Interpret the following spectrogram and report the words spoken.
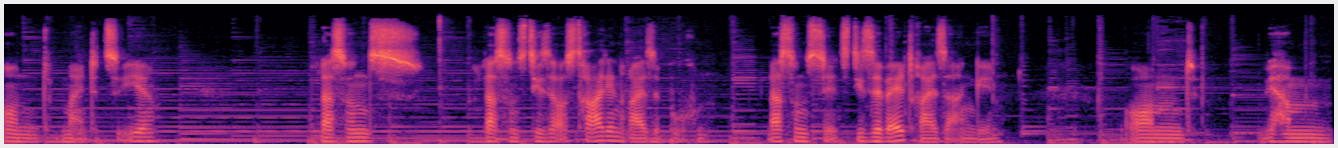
und meinte zu ihr, lass uns, lass uns diese Australienreise buchen. Lass uns jetzt diese Weltreise angehen. Und wir haben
